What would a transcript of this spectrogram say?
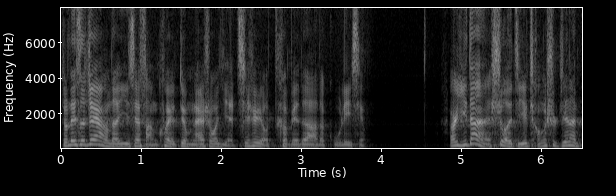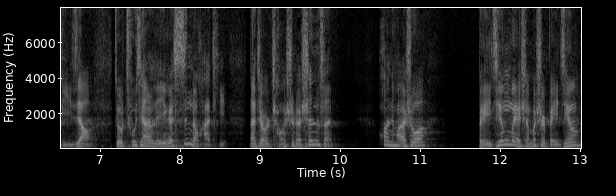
就类似这样的一些反馈，对我们来说也其实有特别大的鼓励性。而一旦涉及城市之间的比较，就出现了一个新的话题，那就是城市的身份。换句话说，北京为什么是北京？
